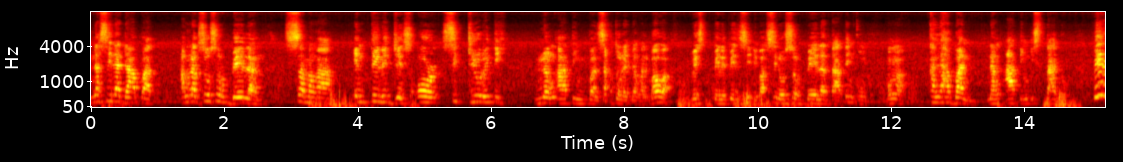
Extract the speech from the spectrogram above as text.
na sila dapat ang nagsusurveillan sa mga intelligence or security ng ating bansa. Katulad ng halimbawa, West Philippine Sea, di ba? Sinusurveillan natin kung mga kalaban ng ating estado. Pero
